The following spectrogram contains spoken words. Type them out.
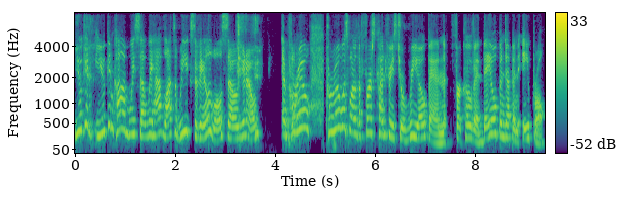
You can, you can come. We sell, we have lots of weeks available. So, you know, and Peru, yeah. Peru was one of the first countries to reopen for COVID. They opened up in April.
